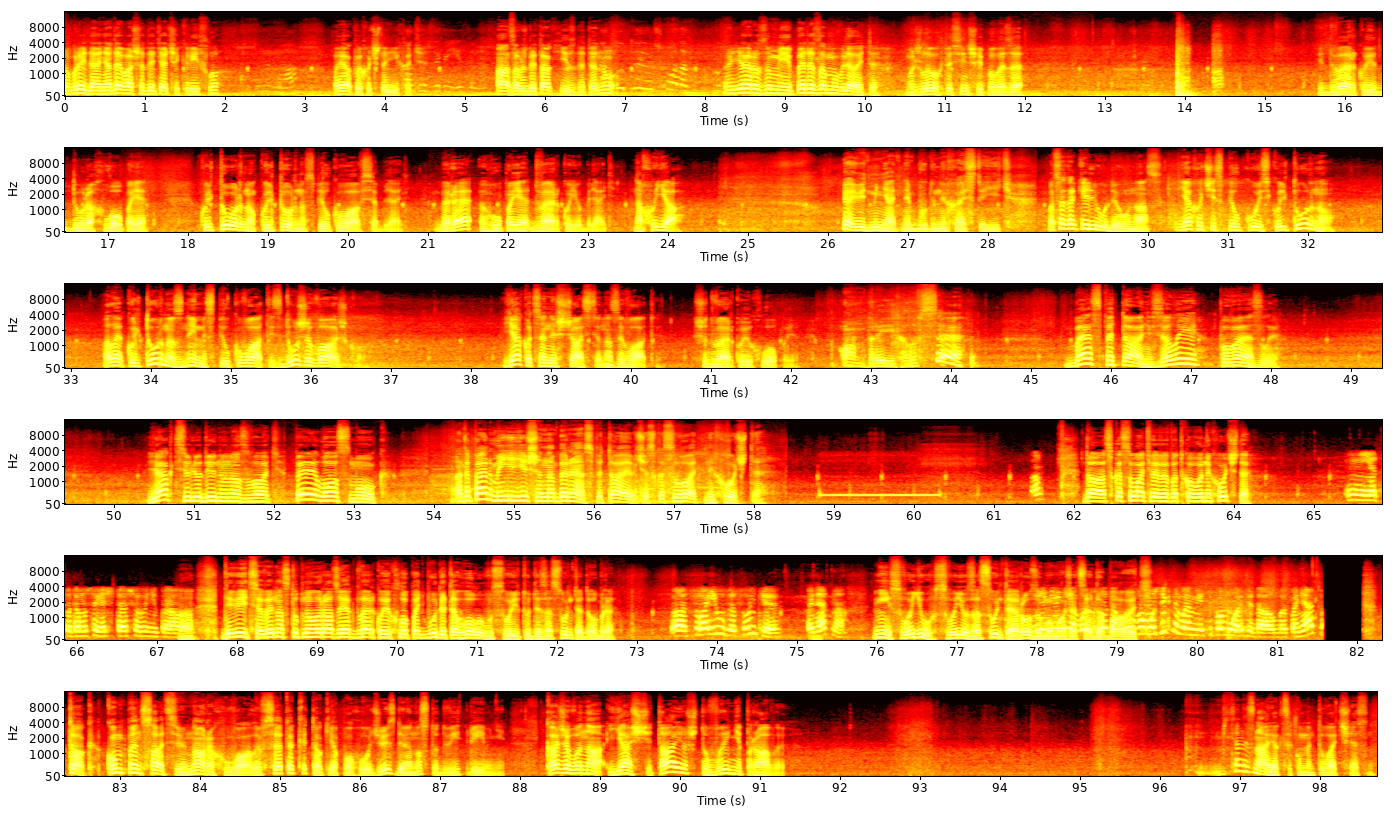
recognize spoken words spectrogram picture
Добрий день, а де ваше дитяче крісло? А як ви хочете їхати? А, завжди так їздите. Ну, е, школа. я розумію, перезамовляйте. Можливо, хтось інший повезе. І дверкою дура хлопає. Культурно, культурно спілкувався, блядь. Бере, гупає дверкою, блядь. Нахуя? Я й відміняти не буду, нехай стоїть. Оце такі люди у нас. Я хоч і спілкуюсь культурно, але культурно з ними спілкуватись дуже важко. Як оце нещастя називати, що дверкою хлопає? Он приїхало, все. Без питань взяли, повезли. Як цю людину назвати? Пилосмок. А тепер ми її ще наберемо, спитаємо, чи скасувати не хочете. Да, скасувати ви випадково не хочете? Нет, потому что я считаю, что вы не правы. А, дивіться, ви наступного разу, як дверкою хлопать будете, голову свою туди засуньте, добре? А, свою засуньте, понятно? Ні, свою, свою засуньте, розуму Не-не-не, може вот це кто такой додати. бы мужик на моем месте по морде дал бы, понятно? Так, компенсацію нарахували все-таки, так я погоджуюсь, 92 гривні. Каже вона, я вважаю, що ви не праві. Я не знаю, як це коментувати, чесно.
